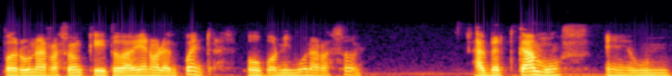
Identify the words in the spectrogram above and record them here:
por una razón que todavía no la encuentras, o por ninguna razón. Albert Camus, eh, un,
